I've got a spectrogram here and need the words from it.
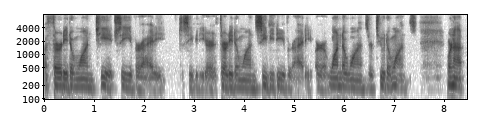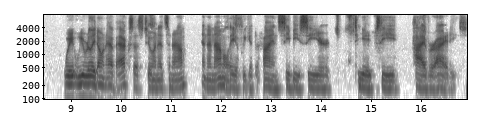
a 30 to 1 THC variety to CBD or 30 to 1 CBD variety or one to ones or two to ones. We're not, we, we really don't have access to, and it's an, an anomaly if we get to find CBC or THC high varieties.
